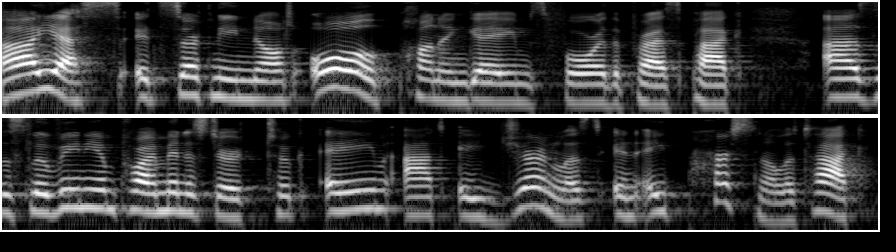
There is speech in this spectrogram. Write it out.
Ah, yes, it's certainly not all pun and games for the press pack, as the Slovenian Prime Minister took aim at a journalist in a personal attack.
